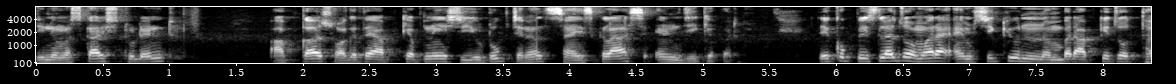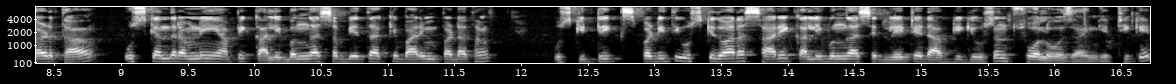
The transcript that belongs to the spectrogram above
जी नमस्कार स्टूडेंट। आपका स्वागत है आपके अपने इस YouTube channel science class and G K पर। देखो, पिछला जो हमारा एमसीक्यू नंबर आपके जो थर्ड था, उसके अंदर हमने यहाँ पे कालीबंगा सभ्यता के बारे में पढ़ा था। उसकी ट्रिक्स पढ़ी थी, उसके द्वारा सारे कालीबंगा से रिलेटेड आपके क्वेश्चन सोल्व हो जाएँगे, ठीक है?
